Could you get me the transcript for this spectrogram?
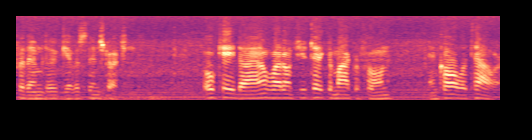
for them to give us the instructions. Okay, Diana, why don't you take the microphone and call the tower.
